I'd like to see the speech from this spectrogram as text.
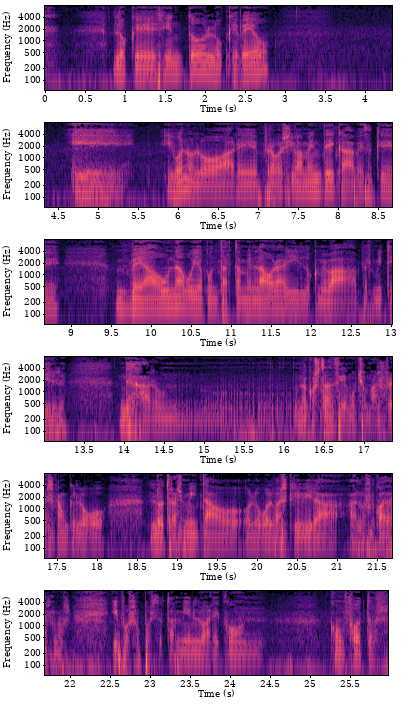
lo que siento, lo que veo y, y bueno, lo haré progresivamente y cada vez que vea una voy a apuntar también la hora y lo que me va a permitir dejar un, una constancia mucho más fresca, aunque luego lo transmita o, lo vuelva a escribir a, a, los cuadernos. Y por supuesto también lo haré con, con fotos.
